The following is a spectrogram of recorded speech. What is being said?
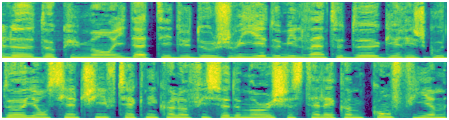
Le document est daté du 2 juillet 2022. Girish Goudoy, ancien Chief Technical Officer de Mauritius Telecom, confirme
